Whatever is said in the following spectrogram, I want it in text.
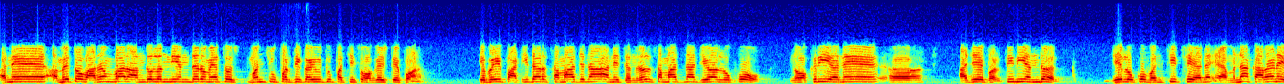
અને અમે તો વારંવાર આંદોલનની અંદર, મેં તો મંચ ઉપરથી કહ્યું હતું પચીસ ઓગસ્ટે પણ, કે ભાઈ પાટીદાર સમાજના અને જનરલ સમાજના જેવા લોકો નોકરી અને આજે ભરતીની અંદર જે લોકો વંચિત છે અને એમના કારણે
